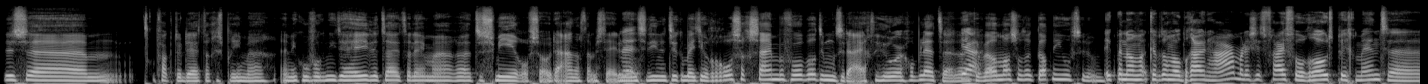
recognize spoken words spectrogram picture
Dus ehm, factor 30 is prima. En ik hoef ook niet de hele tijd alleen maar eh, te smeren of zo, de aandacht aan besteden. Nee. Mensen die natuurlijk een beetje rossig zijn bijvoorbeeld, die moeten daar echt heel erg op letten. Dan Ja. heb ik wel mazzel dat ik dat niet hoef te doen. Ik, ben dan, ik heb dan wel bruin haar, maar er zit vrij veel rood pigment eh,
